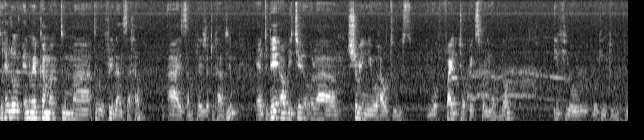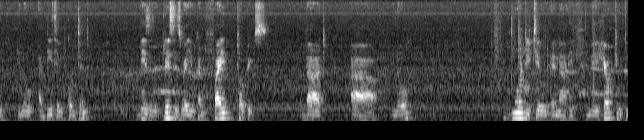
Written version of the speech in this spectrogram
So hello and welcome uh, to my, to Freelancer Hub. Uh, it's a pleasure to have you. And today I'll be uh, showing you how to, you know, find topics for your blog. If you're looking to put, you know, a detailed content, these are places where you can find topics that are, you know, more detailed and uh, it may help you to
